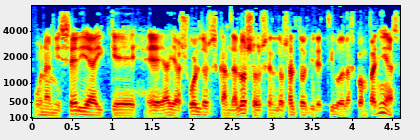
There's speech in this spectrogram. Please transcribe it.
una miseria y que eh, haya sueldos escandalosos en los altos directivos de las compañías?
